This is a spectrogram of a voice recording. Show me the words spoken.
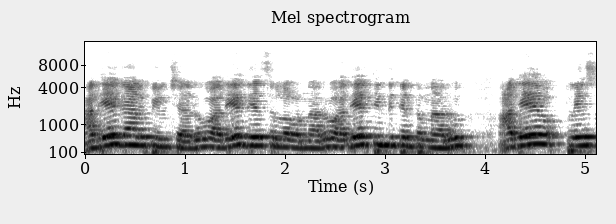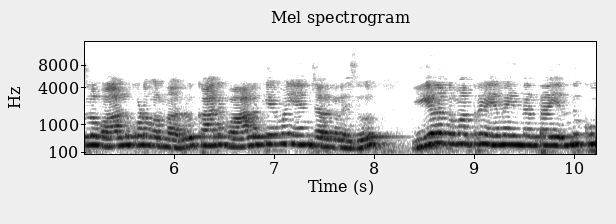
అదే గాలి పీల్చారు అదే దేశంలో ఉన్నారు అదే తిండి తింటున్నారు అదే ప్లేస్లో వాళ్ళు కూడా ఉన్నారు కానీ వాళ్ళకేమో ఏం జరగలేదు. వీళ్ళకి మాత్రం ఏమైందంట? ఎందుకు?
